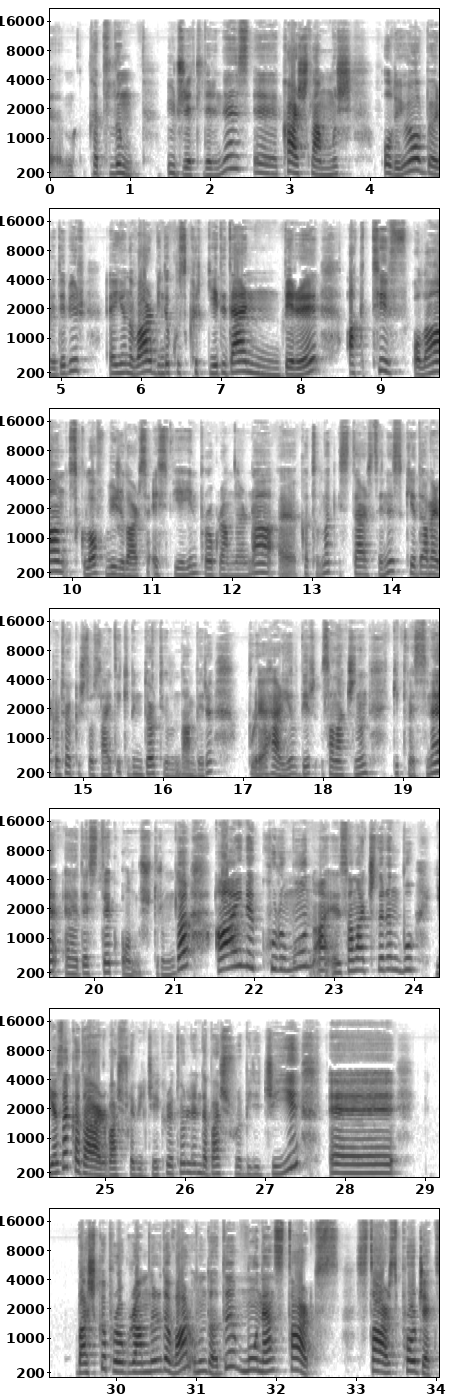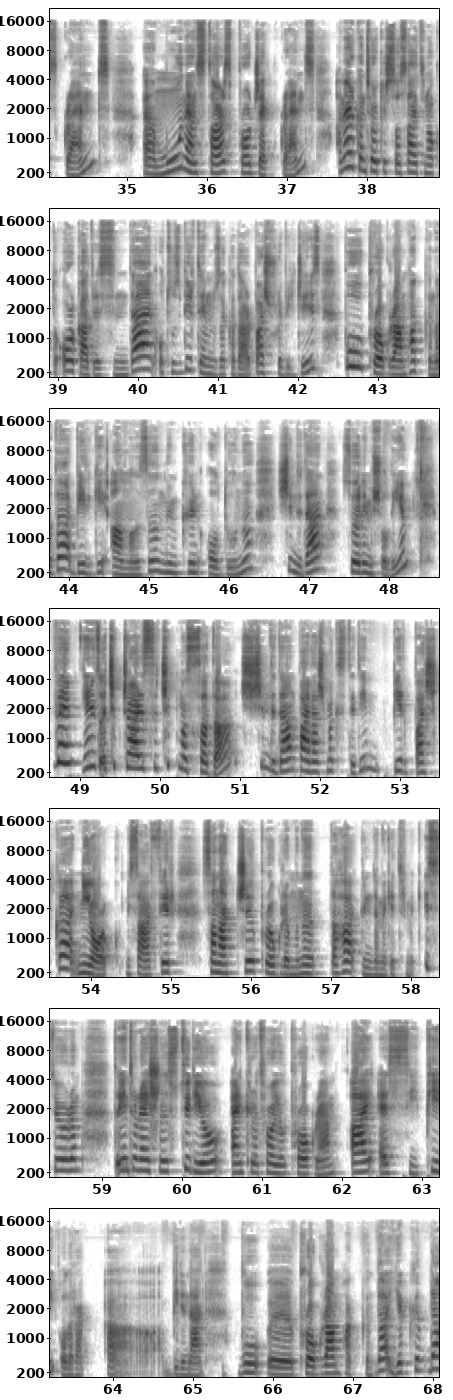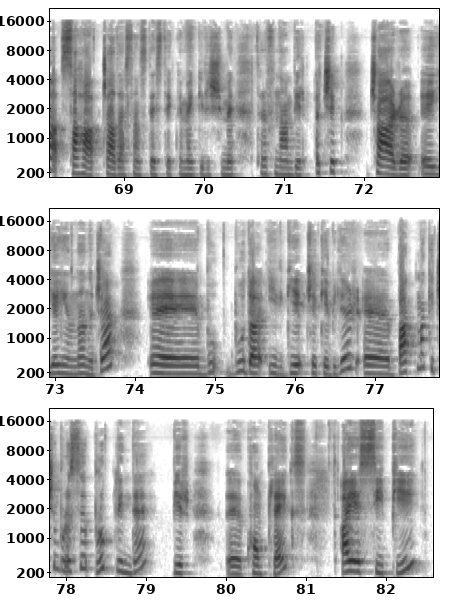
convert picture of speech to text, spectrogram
katılım ücretleriniz e, karşılanmış oluyor. Böyle de bir e, yanı var. 1947'den beri aktif olan School of Visual Arts SVA'in programlarına e, katılmak isterseniz ki The American Turkish Society 2004 yılından beri buraya her yıl bir sanatçının gitmesine e, destek olmuş durumda. Aynı kurumun sanatçıların bu yaza kadar başvurabileceği, küratörlerin de başvurabileceği başka programları da var. Onun da adı Moon and Stars. Stars Projects Grant. E, Moon and Stars Project Grants americanturkishsociety.org adresinden 31 Temmuz'a kadar başvurabileceğiniz bu program hakkında da bilgi almanızın mümkün olduğunu şimdiden söylemiş olayım. Ve henüz açık çağrısı çıkmasa da şimdiden paylaşmak istediğim bir başka New York misafir sanatçı programını daha gündeme getirmek istiyorum. The International Studio and Curatorial Program ISCP olarak bilinen bu e, program hakkında yakında saha Çağdaş Sanatı Destekleme girişimi tarafından bir açık çağrı e, yayınlanacak. E, bu, bu da ilgi çekebilir. Bakmak için burası Brooklyn'de bir kompleks. ISCP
